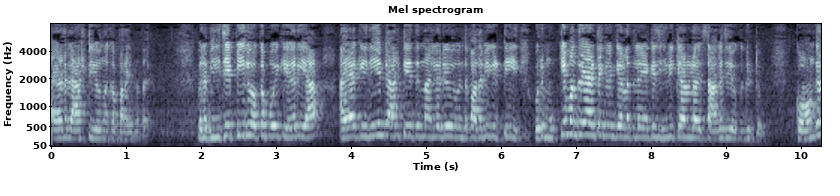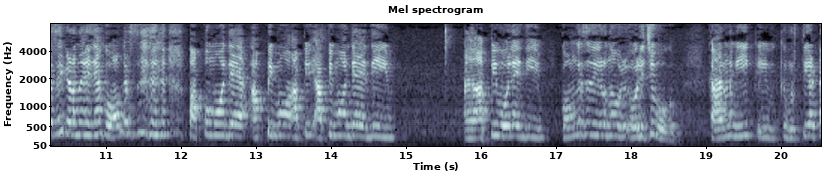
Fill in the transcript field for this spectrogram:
അയാളുടെ രാഷ്ട്രീയം എന്നൊക്കെ പറയുന്നത്. പിന്നെ ബി ജെ പിയിലും ഒക്കെ പോയി കയറിയ അയാൾക്ക് ഇനിയും രാഷ്ട്രീയത്തിൽ നല്ലൊരു എന്താ പദവി കിട്ടി ഒരു മുഖ്യമന്ത്രിയായിട്ടെങ്കിലും കേരളത്തിൽ അയാൾക്ക് ജീവിക്കാനുള്ള ഒരു സാഹചര്യമൊക്കെ കിട്ടും. കോൺഗ്രസിൽ കിടന്നു കഴിഞ്ഞാൽ കോൺഗ്രസ് പപ്പുമോന്റെ അപ്പിമോ അപ്പി അപ്പിമോന്റെ എന്ത് ചെയ്യും? അപ്പി പോലെ എന്ത് ചെയ്യും? കോൺഗ്രസ് തീർന്ന് ഒലിച്ചു പോകും. കാരണം ഈ വൃത്തികെട്ട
